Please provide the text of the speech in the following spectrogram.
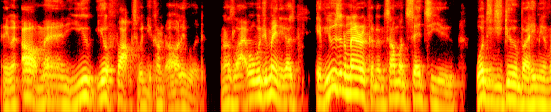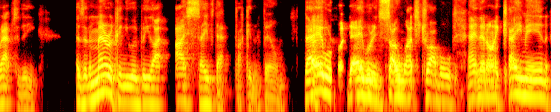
and he went, "Oh man, you you're fucked when you come to Hollywood." And I was like, "Well, what do you mean?" He goes, "If you was an American and someone said to you, what did you do in Bohemian Rhapsody?' As an American, you would be like, I saved that fucking film. They were they were in so much trouble, and then I came in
